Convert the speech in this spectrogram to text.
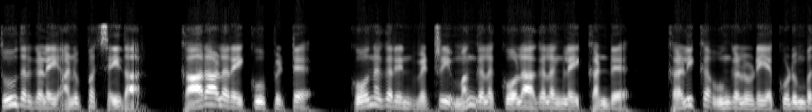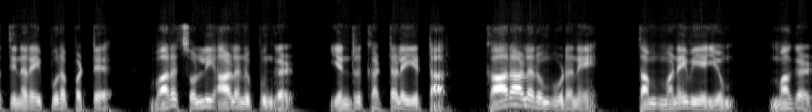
தூதர்களை அனுப்பச் செய்தார். காராளரை கூப்பிட்டு கோநகரின் வெற்றி மங்கள கோலாகலங்களைக் கண்டு கழிக்க உங்களுடைய குடும்பத்தினரை புறப்பட்டு வர சொல்லி ஆளனுப்புங்கள் என்று கட்டளையிட்டார். காராளரும் உடனே தம் மனைவியையும் மகள்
